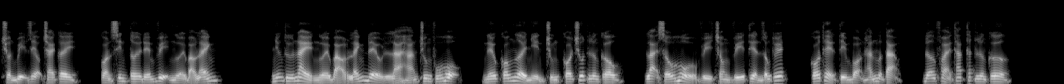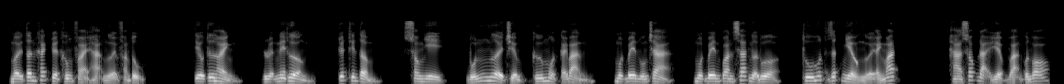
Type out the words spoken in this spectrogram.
chuẩn bị rượu trái cây, còn xin tới đến vị người bảo lãnh. Những thứ này người bảo lãnh đều là hán trung phú hộ, nếu có người nhìn chúng có chút lương câu, lại xấu hổ vì trong ví tiền giống tuyết, có thể tìm bọn hắn mượn tạm, đỡ phải thắt thất lương cơ. Mời tân khách tuyệt không phải hạ người phạm tục. Tiêu tư hành, luyện nghe thường, tuyết thiên tầm, song nhi, bốn người chiếm cứ một cái bản, một bên uống trà, một bên quan sát ngựa đua, thu hút rất nhiều người ánh mắt. Hà sóc đại hiệp vạn quân võ,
